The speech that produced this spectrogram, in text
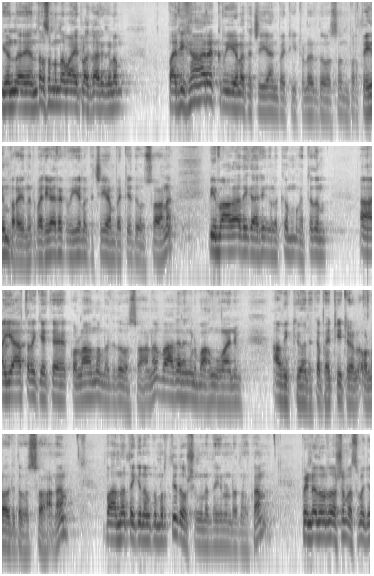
യന്ത്ര യന്ത്രസംബന്ധമായിട്ടുള്ള കാര്യങ്ങളും പരിഹാര ക്രിയകളൊക്കെ ചെയ്യാൻ പറ്റിയിട്ടുള്ളൊരു ദിവസം പ്രത്യേകം പറയുന്നുണ്ട്. പരിഹാരക്രിയകളൊക്കെ ചെയ്യാൻ പറ്റിയ ദിവസമാണ്. വിവാഹാദി കാര്യങ്ങൾക്കും മറ്റതും യാത്രയ്ക്കൊക്കെ കൊള്ളാമെന്നുള്ളൊരു ദിവസമാണ്. വാഹനങ്ങൾ വാങ്ങുവാനും വിൽക്കുവാനൊക്കെ പറ്റിയിട്ടുള്ള ഒരു ദിവസമാണ്. അപ്പോൾ അന്നത്തേക്ക് നമുക്ക് മൃത്യുദോഷങ്ങൾ എന്തെങ്കിലും ഉണ്ടോ നോക്കാം. പിണ്ടദൂർ ദോഷം വസുമജ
